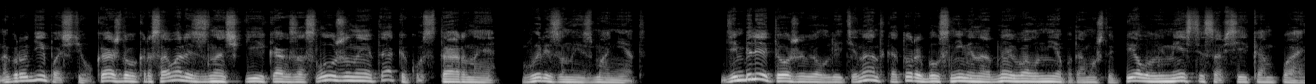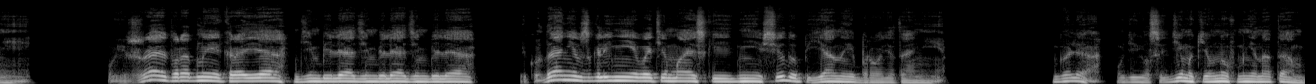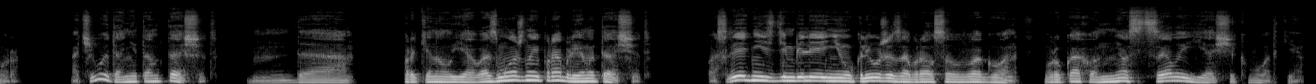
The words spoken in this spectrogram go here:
На груди почти у каждого красовались значки, как заслуженные, так и кустарные, вырезанные из монет. Дембелей тоже вел лейтенант, который был с ними на одной волне, потому что пел вместе со всей компанией. Уезжают в родные края, дембеля, дембеля, дембеля, и куда ни взгляни в эти майские дни, всюду пьяные бродят они. «Гля», — удивился Дима, кивнув мне на тамбур. «А чего это они там тащат?» «Да», — протянул я, — «возможно, и проблемы тащат. Последний из дембелей неуклюже забрался в вагон. В руках он нес целый ящик водки.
